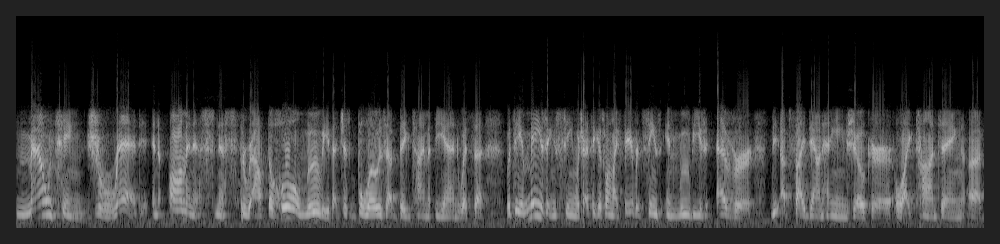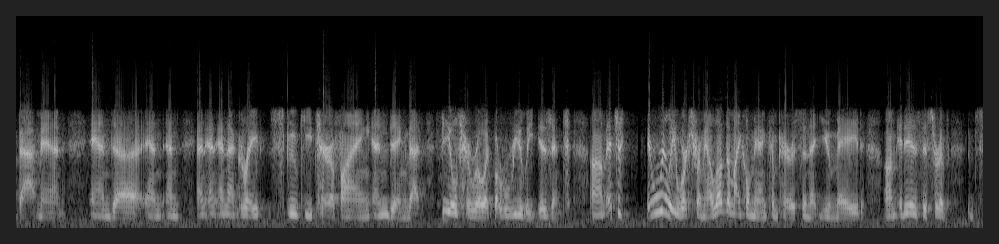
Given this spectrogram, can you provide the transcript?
mounting dread and ominousness throughout the whole movie that just blows up big time at the end with the with the amazing scene which I think is one of my favorite scenes in movies ever. The upside down hanging Joker like taunting uh, Batman and, uh, and, and and and and that great spooky terrifying ending that feels heroic but really isn't. Um, it just it really works for me. I love the Michael Mann comparison that you made. Um, it is this sort of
